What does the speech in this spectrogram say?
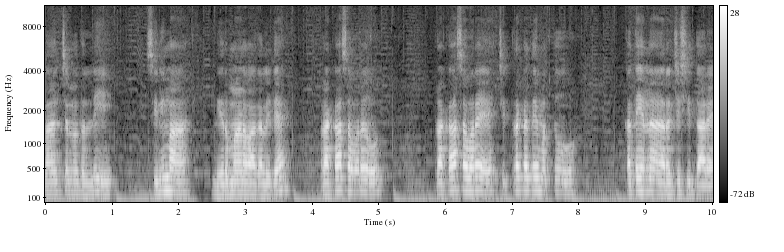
ಲಾಂಛನದಲ್ಲಿ ಸಿನಿಮಾ ನಿರ್ಮಾಣವಾಗಲಿದೆ. ಪ್ರಕಾಶ್ ಅವರು, ಪ್ರಕಾಶ್ ಅವರೇ ಚಿತ್ರಕಥೆ ಮತ್ತು ಕಥೆಯನ್ನು ರಚಿಸಿದ್ದಾರೆ.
